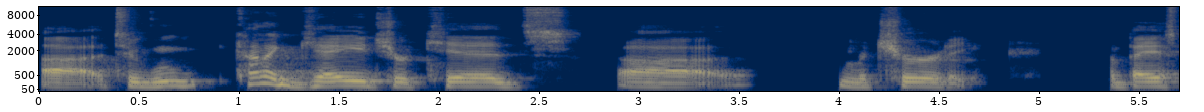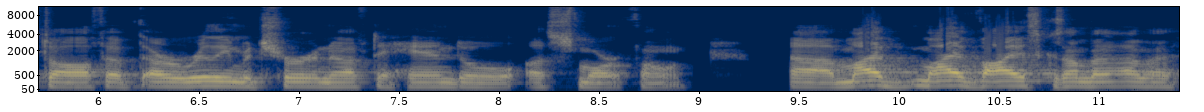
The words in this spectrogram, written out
uh, to kind of gauge your kids' uh, maturity based off if they're really mature enough to handle a smartphone. Uh, my my advice, because I'm a, I'm a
